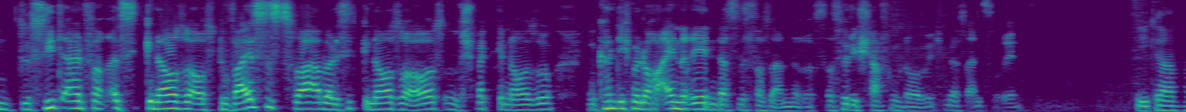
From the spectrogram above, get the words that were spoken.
und das sieht einfach, es sieht genauso aus. Du weißt es zwar, aber es sieht genauso aus und es schmeckt genauso. Dann könnte ich mir noch einreden, das ist was anderes. Das würde ich schaffen, glaube ich, mir das einzureden. Mika,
